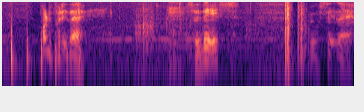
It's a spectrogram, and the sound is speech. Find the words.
probably put it there. So this will sit there.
